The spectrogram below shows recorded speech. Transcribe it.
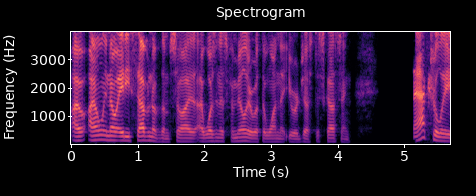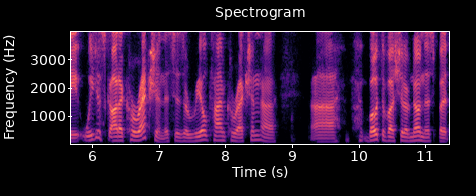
I, I only know 87 of them, so I, I wasn't as familiar with the one that you were just discussing. Actually, we just got a correction. This is a real time correction. Uh, uh, both of us should have known this, but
